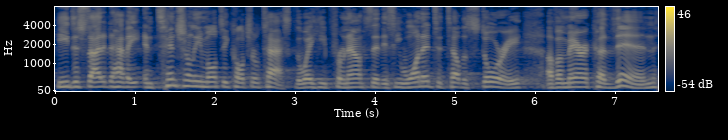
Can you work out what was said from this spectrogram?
he decided to have an intentionally multicultural task. The way he pronounced it is he wanted to tell the story of America then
